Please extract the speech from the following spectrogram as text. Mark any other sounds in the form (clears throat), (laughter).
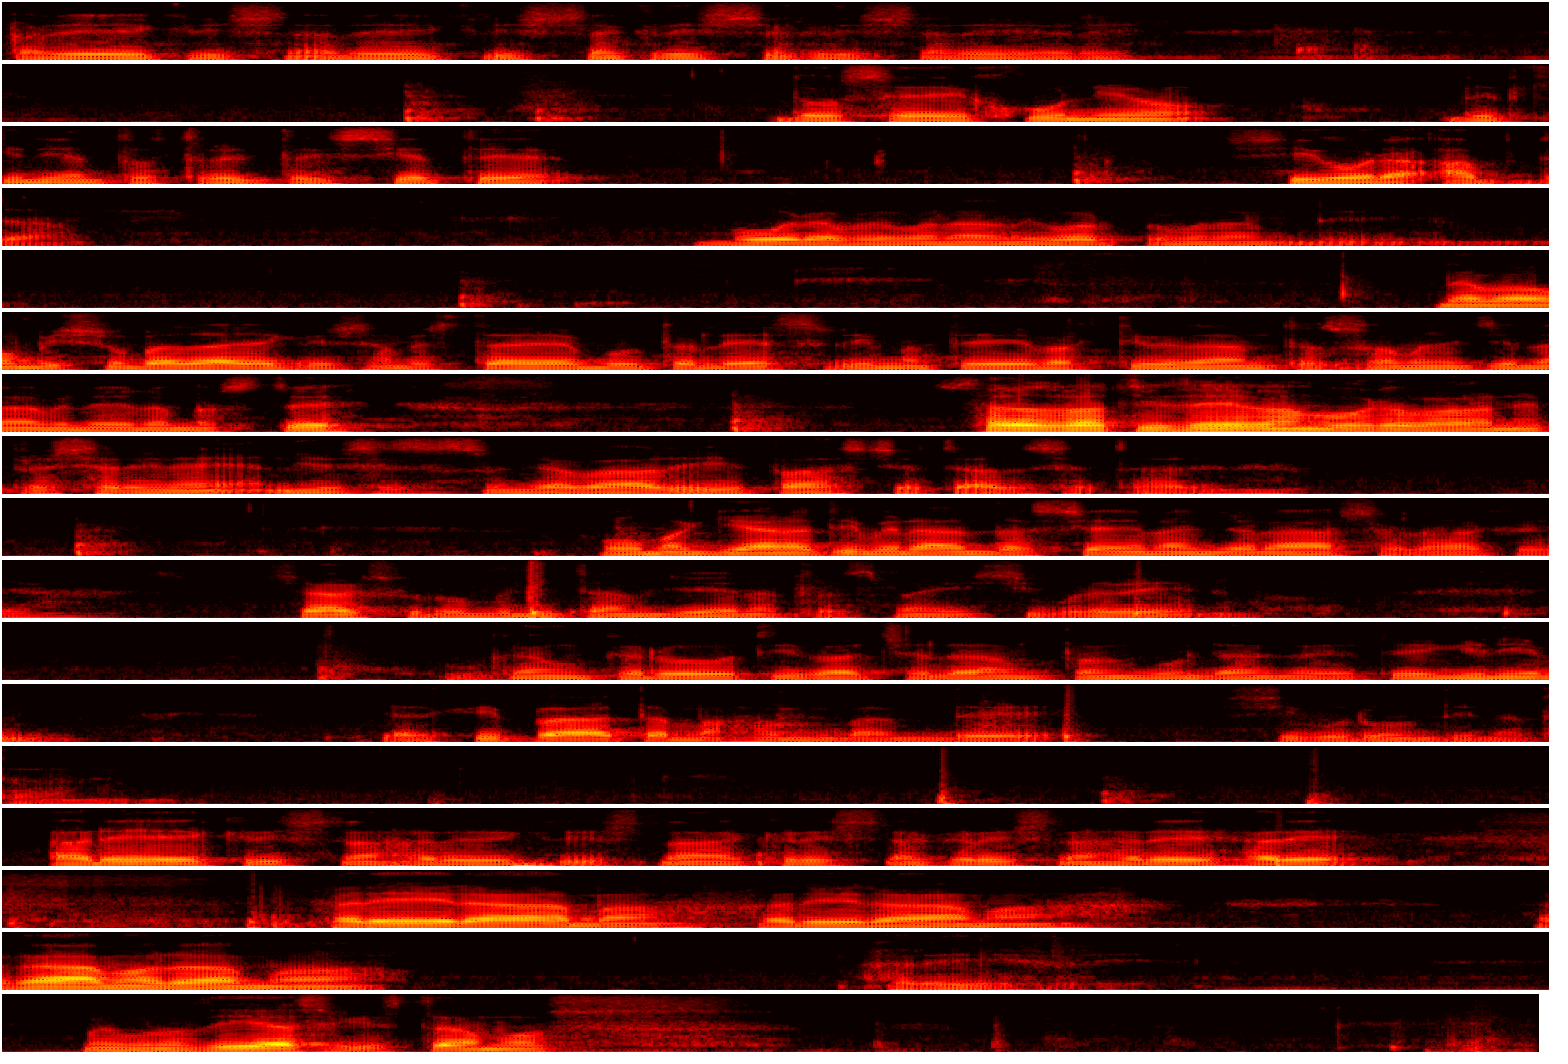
Hare Krishna, Hare Krishna, Krishna Krishna, Hare Hare. 12 de junio del 537, Shigora Abda. Bora Premanandi, Bora Premanandi. Nama Vishnu Padaya Krishna Vestaya Bhutale Srimate Bhaktivedanta Swami Namine Namaste Saraswati देवं गौरवाणी प्रसरिणे निर्शिशुञ्जवादि पाश्चात्यादशतारिणे ओम अज्ञानतिमिरान्धस्य नञ्जनाशलाकया चाक्षुरुमिलितं येन तस्मै श्रीगुरवे नमः मुखं करोति वचलं पङ्गुलङ्गयते गिरिं यत्कृपातमहं वंदे श्रीगुरुं दिनतानम् हरे कृष्ण हरे कृष्ण कृष्ण कृष्ण हरे Hare Hare Rama, Hare Rama, Rama Rama, Hare Hare. Muy buenos días, aquí estamos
